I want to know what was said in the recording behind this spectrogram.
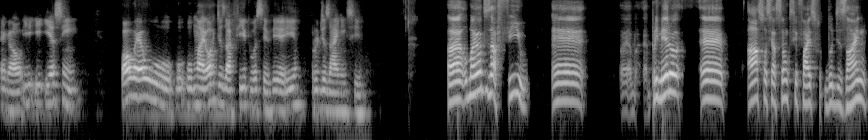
Legal. E, e, e assim, qual é o, o, o, maior desafio que você vê aí para o design em si? Uh, o maior desafio é, é, primeiro, é a associação que se faz do design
